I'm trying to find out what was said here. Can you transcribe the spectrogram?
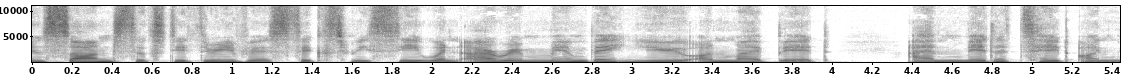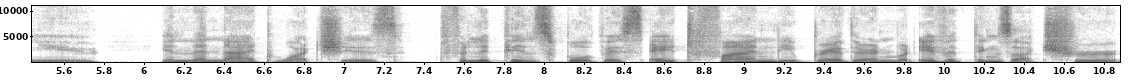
In Psalm 63, verse 6, we see, When I remember you on my bed, I meditate on you in the night watches. Philippians 4, verse 8, Finally, brethren, whatever things are true,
